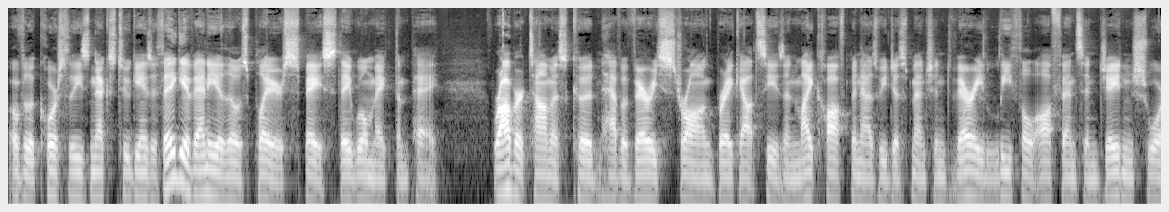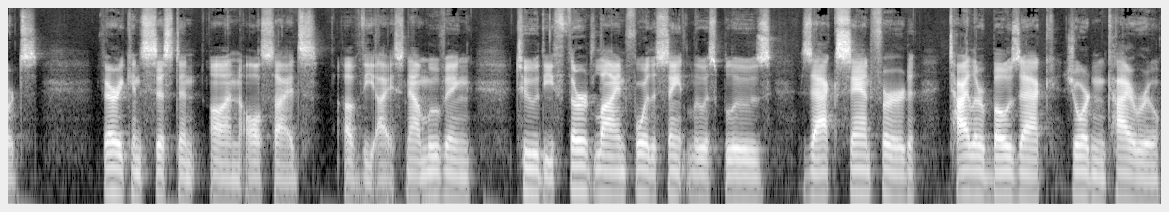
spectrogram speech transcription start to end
over the course of these next two games. If they give any of those players space, they will make them pay. Robert Thomas could have a very strong breakout season. Mike Hoffman, as we just mentioned, very lethal offense, and Jaden Schwartz, very consistent on all sides of the ice. Now moving to the third line for the St. Louis Blues, Zach Sanford, Tyler Bozak, Jordan Kyrou.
